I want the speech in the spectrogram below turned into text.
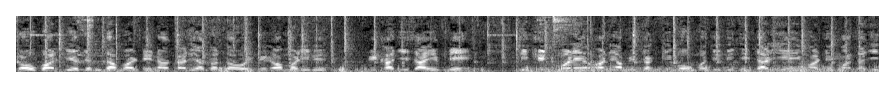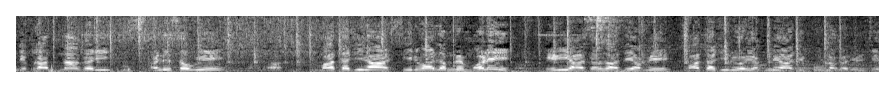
સૌ ભારતીય જનતા પાર્ટીના કાર્યકર્તાઓએ ભેગા મળીને ભીખાજી સાહેબને ટિકિટ મળે અને અમે જંગી બહુમતીથી જીતાડીએ એ માટે માતાજીને પ્રાર્થના કરી અને સૌએ માતાજીના આશીર્વાદ અમને મળે એવી આશા સાથે અમે માતાજીનો યજ્ઞ આજે પૂર્ણ કરેલ છે.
